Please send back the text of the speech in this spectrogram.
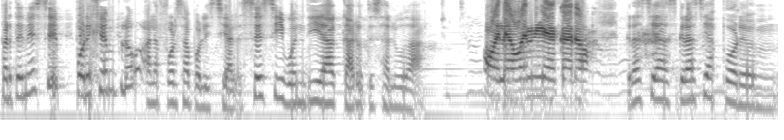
pertenece, por ejemplo, a la fuerza policial. Ceci, buen día, Caro te saluda. Hola, buen día, Caro. Gracias, gracias por, em,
